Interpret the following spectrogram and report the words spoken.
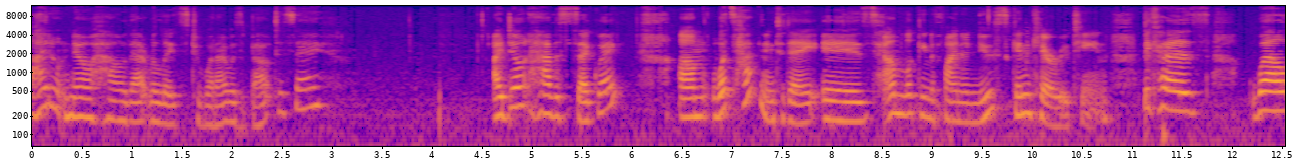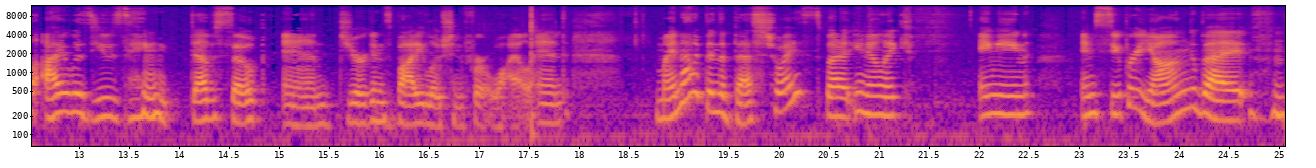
I don't know how that relates to what I was about to say. I don't have a segue. Um, what's happening today is I'm looking to find a new skincare routine because, well, I was using Dove soap and Jergens body lotion for a while and might not have been the best choice, but you know, like, I mean, I'm super young, but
